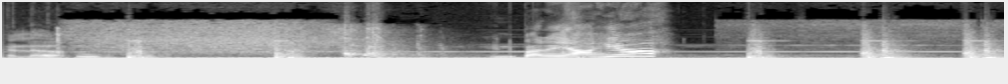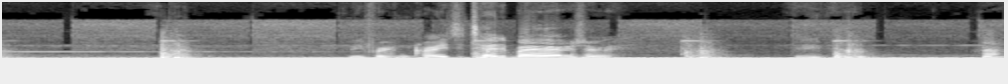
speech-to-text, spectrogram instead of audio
Hello? Anybody out here? Be freaking crazy teddy bears or anything? Huh?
